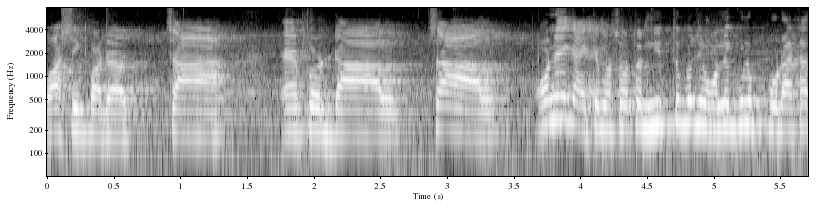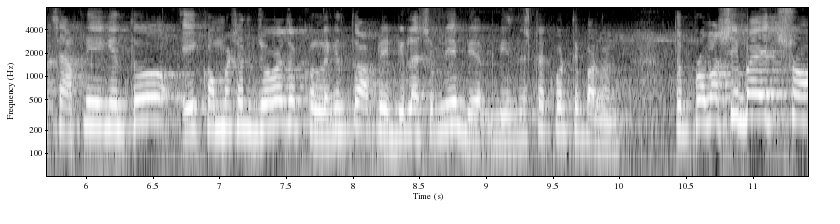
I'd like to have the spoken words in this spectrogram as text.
ওয়াশিং পাউডার চা, এরপর ডাল, চাল, অনেক আইটেম আছে। অর্থাৎ নিত্য প্রয়োজন অনেকগুলো প্রোডাক্ট আছে। আপনি কিন্তু এই কোম্পানির সাথে যোগাযোগ করলে কিন্তু আপনি ডিলারশিপ নিয়ে বিজনেসটা করতে পারবেন। তো প্রবাসী বাইক সহ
